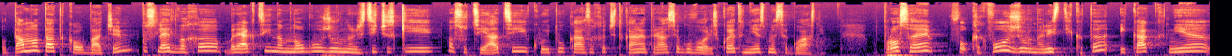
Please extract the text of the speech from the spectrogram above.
Оттам нататък обаче последваха реакции на много журналистически асоциации, които казаха, че така не трябва да се говори, с което ние сме съгласни. Въпросът е какво е журналистиката и как ние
